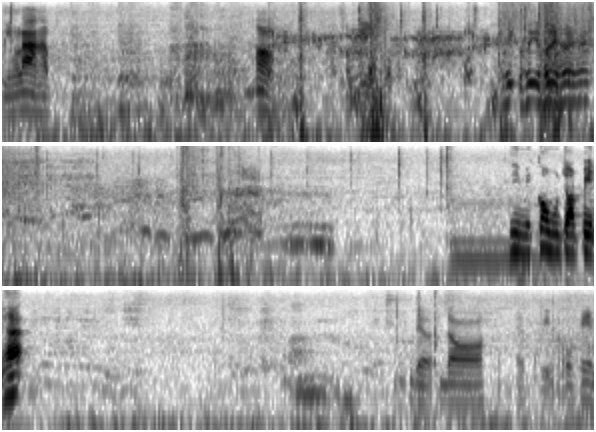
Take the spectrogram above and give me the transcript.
มีข้างล่างครับอ๋อซอมบี้เฮ้ยเฮ้ยเฮ้ยเฮ้ยเฮ้ย นี่มีกล้องวงจรปิดฮะ The door has been open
